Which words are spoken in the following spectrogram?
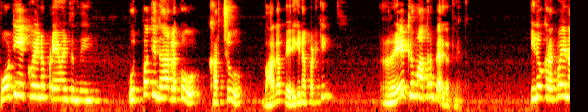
పోటీ ఎక్కువైనప్పుడు ఏమవుతుంది ఉత్పత్తిదారులకు ఖర్చు బాగా పెరిగినప్పటికీ రేట్లు మాత్రం పెరగట్లేదు. ఇది ఒక రకమైన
